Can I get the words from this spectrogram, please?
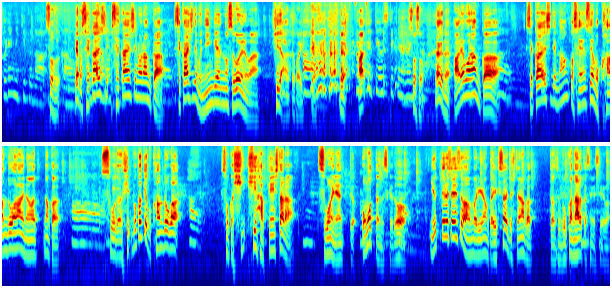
プリミティブなそうそう。やっぱ世界史世界史のなんか、はい。世界史でも人間のすごいのは火だとか言って。であそうそう。だけどねあれもなんか、は世界史でなんか先生も感動ないななんかそうだひ僕は結構感動がはいそうか火火発見したらすごいねって思ったんですけど、言ってる先生はあんまりなんかエキサイトしてなかったんですよ。僕が習った先生は。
